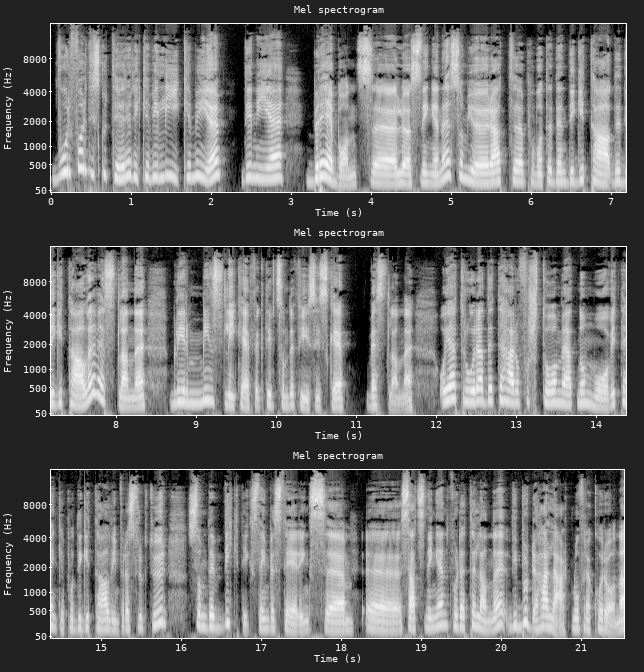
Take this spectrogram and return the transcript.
Hvorfor diskuterer ikke vi like mye de nye bredbåndsløsningene som gjør at eh, måte digitale, det digitale Vestlandet blir minst like effektivt som det fysiske Vestlandet. Og jeg tror at dette her å forstå med at nå må vi tenke på digital infrastruktur som det viktigste investeringssatsingen for dette landet. Vi burde ha lært noe fra korona,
